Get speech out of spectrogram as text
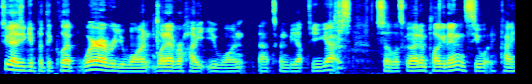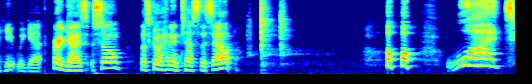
So guys, you can put the clip wherever you want, whatever height you want. That's going to be up to you guys. So let's go ahead and plug it in and see what kind of heat we get. All right, guys. So let's go ahead and test this out. Oh, what?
